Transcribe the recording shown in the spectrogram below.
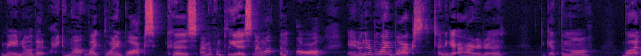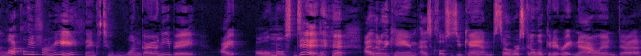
you may know that I do not like blind box because I'm a completist and I want them all. And when they're blind box, tend to get harder to, to get them all. But luckily for me, thanks to one guy on eBay, I almost did. I literally came as close as you can. So we're just going to look at it right now. And uh,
